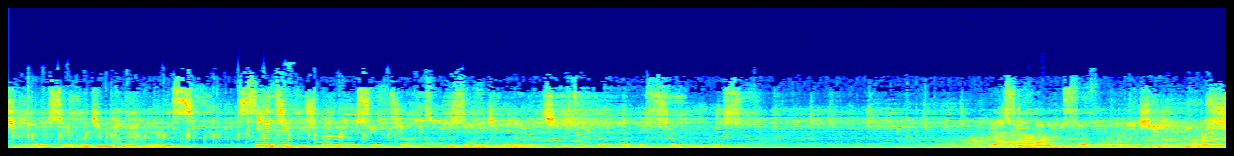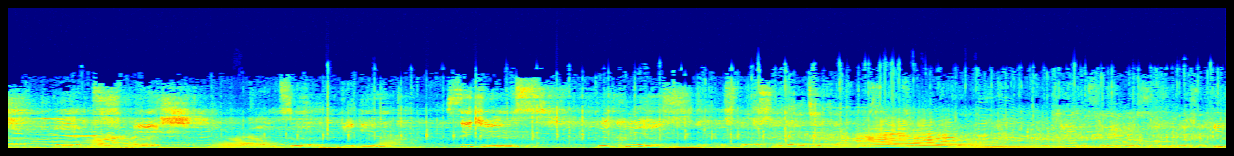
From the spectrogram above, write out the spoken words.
Başlıyor. Sonraki manevramız santrifüj manevrası olacak. Bir sonraki manevra için tekrardan pozisyon alıyoruz. Ve sorunumuz sanıyor. 2, 3, 4, 5, 6, 7, 8, 9. Mustafa'sıyla tekrar Uçağımızı hızlandırıyoruz ve bir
